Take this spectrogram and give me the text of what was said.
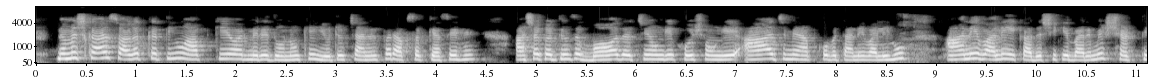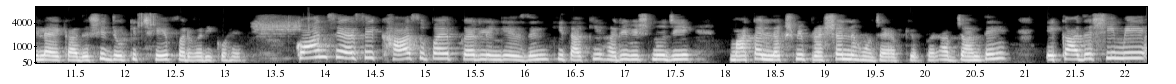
नमस्कार, स्वागत करती हूँ आपके और मेरे दोनों के YouTube चैनल पर। आप सब कैसे हैं? आशा करती हूँ सब बहुत अच्छे होंगे, खुश होंगे। आज मैं आपको बताने वाली हूँ आने वाली एकादशी के बारे में षटतिला एकादशी, जो कि 6 फरवरी को है। कौन से ऐसे खास उपाय कर लेंगे इस दिन की, ताकि हरि विष्णु जी, माता लक्ष्मी प्रसन्न हो जाए आपके ऊपर? आप जानते हैं, एकादशी में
